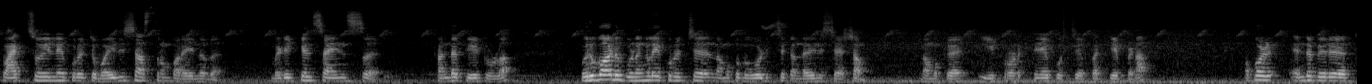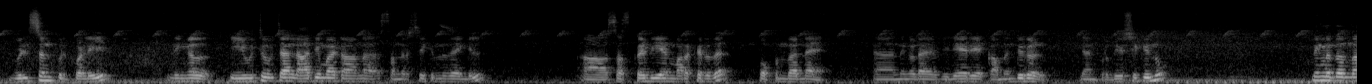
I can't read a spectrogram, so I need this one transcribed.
ഫ്ലാക്സ് ഓയിലിനെ കുറിച്ച് വൈദ്യശാസ്ത്രം പറയുന്നത്? മെഡിക്കൽ സയൻസ് കണ്ടെത്തിയിട്ടുള്ള ഒരുപാട് ഗുണങ്ങളെക്കുറിച്ച് നമുക്കൊന്ന് ഓടിച്ച് കണ്ടതിന് ശേഷം നമുക്ക് ഈ പ്രൊഡക്റ്റിനെ കുറിച്ച് പരിചയപ്പെടാം. അപ്പോൾ എന്റെ പേര് വിൽസൺ പുൽപ്പള്ളിയിൽ. നിങ്ങൾ ഈ യൂട്യൂബ് ചാനൽ ആദ്യമായിട്ടാണ് സന്ദർശിക്കുന്നതെങ്കിൽ സബ്സ്ക്രൈബ് ചെയ്യാൻ മറക്കരുത്. ഒപ്പം തന്നെ നിങ്ങളുടെ വിലയേറിയ കമന്റുകൾ ഞാൻ പ്രതീക്ഷിക്കുന്നു. നിങ്ങൾ തന്ന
